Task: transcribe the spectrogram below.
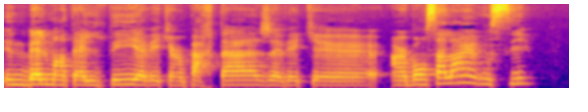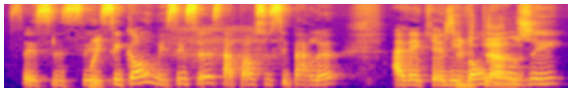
une belle mentalité, avec un partage, avec un bon salaire aussi. C'est con, mais c'est ça, ça passe aussi par là. Avec des bons congés,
